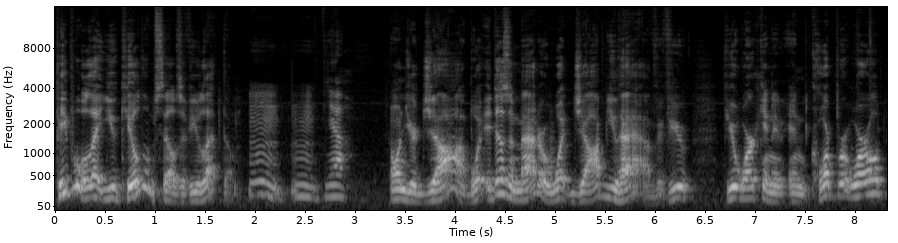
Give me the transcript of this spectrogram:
people will let you kill themselves if you let them Mm, yeah. on your job. It doesn't matter what job you have. If you if you're working in, in corporate world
